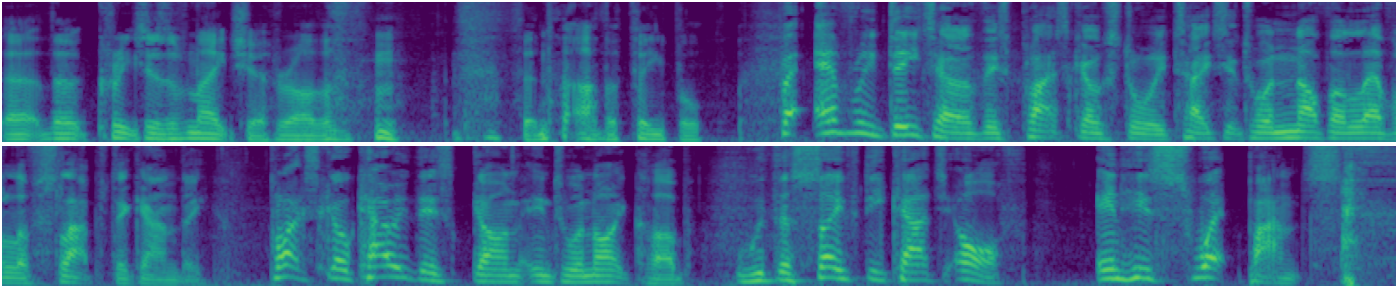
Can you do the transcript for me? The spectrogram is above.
uh, the creatures of nature rather than. than other people. But every detail of this Plaxico story takes it to another level of slapstick, Andy. Plaxico carried this gun into a nightclub with the safety catch off in his sweatpants.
